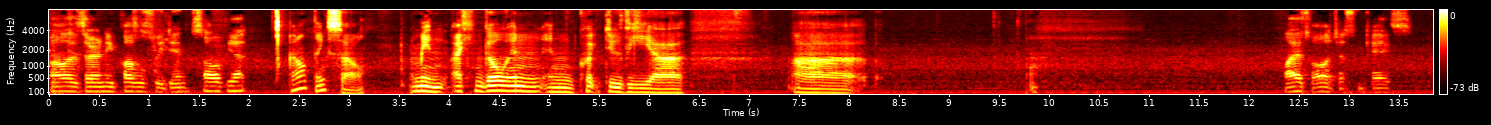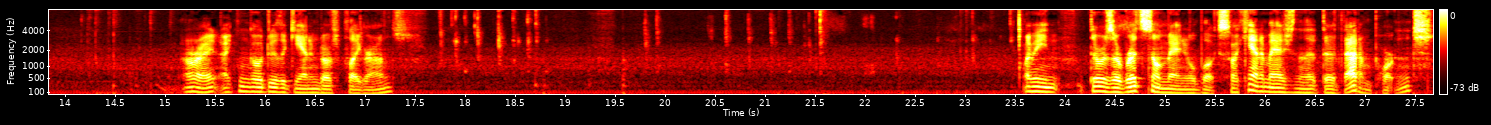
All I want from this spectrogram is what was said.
Well, is there any puzzles we didn't solve yet? I don't think so. I mean, I can go in and quick do the uh uh Might as well, just in case. all right, I can go do the Ganondorf's playgrounds. I mean, there was a Redstone manual book, so I can't imagine that they're that important.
